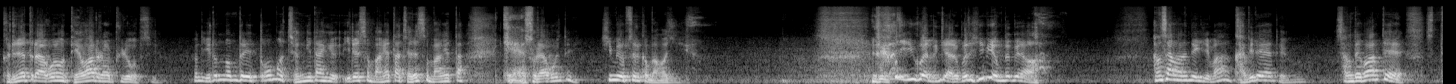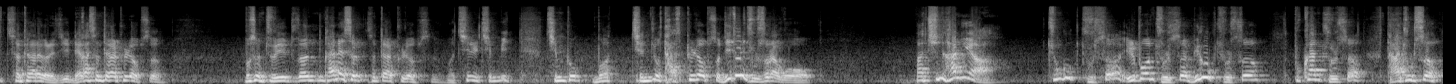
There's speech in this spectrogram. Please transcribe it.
그런 애들하고는 대화를 할 필요가 없어요. 근데 이런 놈들이 또 뭐 정의당이 이래서 망했다, 저래서 망했다, 개소리 하고 있네. 힘이 없으니까 망하지. 여러 이유가 있는 게 아니고 힘이 없는 거야. 항상 하는 얘기지만 갑일해야 돼요. 상대방한테 선택하라 그러지. 내가 선택할 필요 없어. 무슨 주의든 간에 선택할 필요 없어. 뭐 친일, 친미, 친북, 뭐 친중 다 필요 없어. 니들이 줄 서라고. 난 친한이야. 중국 줄 서, 일본 줄 서, 미국 줄 서, 북한 줄 서, 다 줄 서.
